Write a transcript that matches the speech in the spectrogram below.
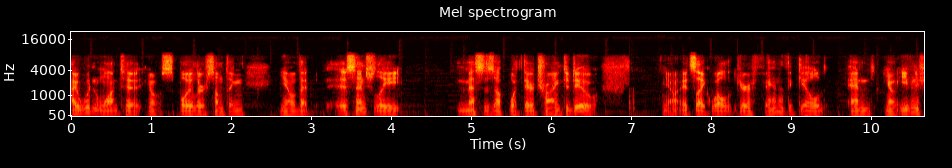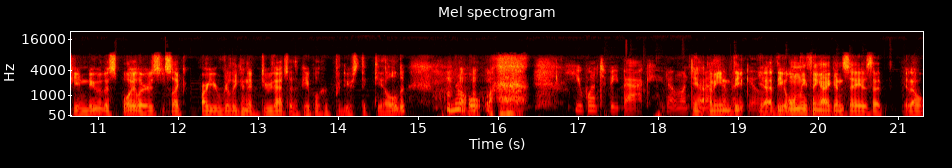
I wouldn't want to, you know, spoiler something, you know, that essentially messes up what they're trying to do. You know, it's like, well, you're a fan of the guild, and you know, even if you knew the spoilers, it's like, are you really going to do that to the people who produced the guild? No. You want to be back. You don't want to yeah, mess I mean, the the guild. yeah, the only thing I can say is that you know,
